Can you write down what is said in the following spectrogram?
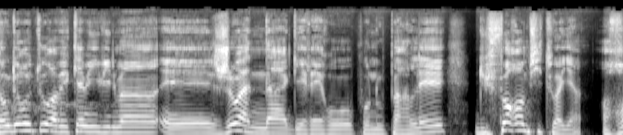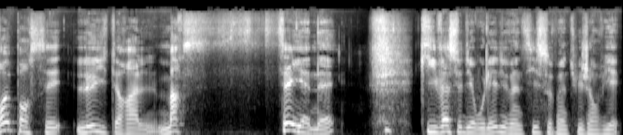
Donc de retour avec Camille Villemain et Johanna Guerrero pour nous parler du Forum citoyen Repenser le littoral marseillais qui va se dérouler du 26 au 28 janvier.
